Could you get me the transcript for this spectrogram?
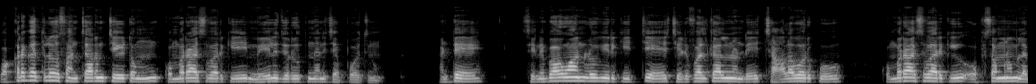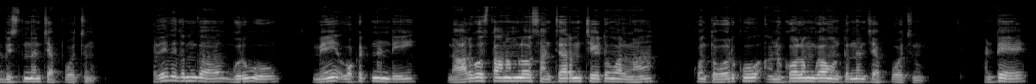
వక్రగతిలో సంచారం చేయటం కుంభరాశి వారికి మేలు జరుగుతుందని చెప్పవచ్చును. అంటే శని భగవానుడు వీరికి ఇచ్చే చెడు ఫలితాల నుండి చాలా వరకు కుంభరాశి వారికి ఉపశమనం లభిస్తుందని చెప్పవచ్చును. అదేవిధంగా గురువు మే ఒకటి నుండి నాలుగో స్థానంలో సంచారం చేయటం వలన కొంతవరకు అనుకూలంగా ఉంటుందని చెప్పవచ్చును. అంటే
